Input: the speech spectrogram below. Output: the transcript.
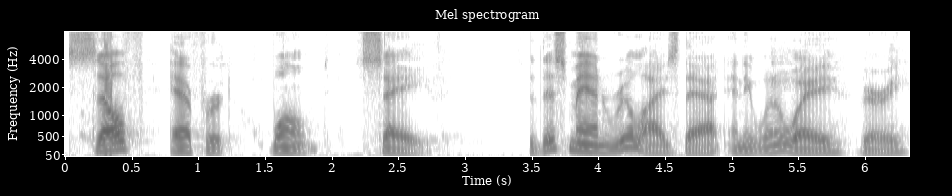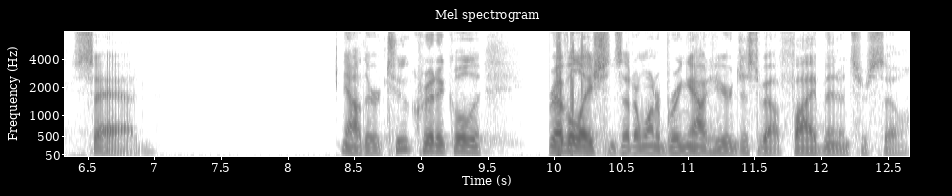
Self effort won't save. This man realized that, and he went away very sad. Now, there are two critical revelations that I want to bring out here in just about five minutes or so.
